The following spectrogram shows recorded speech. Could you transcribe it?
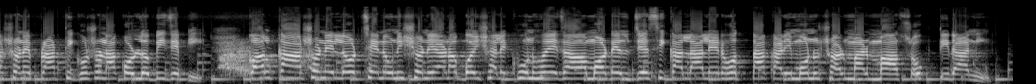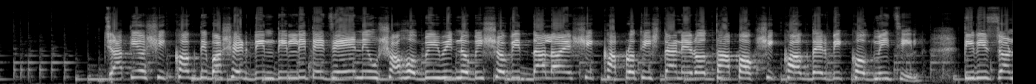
আসনে প্রার্থী ঘোষণা করল বিজেপি। কলকা আসনে লড়ছেন উনিশশো নিরানব্বই সালে খুন হয়ে যাওয়া মডেল জেসিকা লালের হত্যাকারী মনু শর্মার মা শক্তি রানী। জাতীয় শিক্ষক দিবসের দিন দিল্লিতে জেএনইউ সহ বিভিন্ন বিশ্ববিদ্যালয়ের শিক্ষা প্রতিষ্ঠানের অধ্যাপক শিক্ষকদের বিক্ষোভ মিছিল। তিরিশ জন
